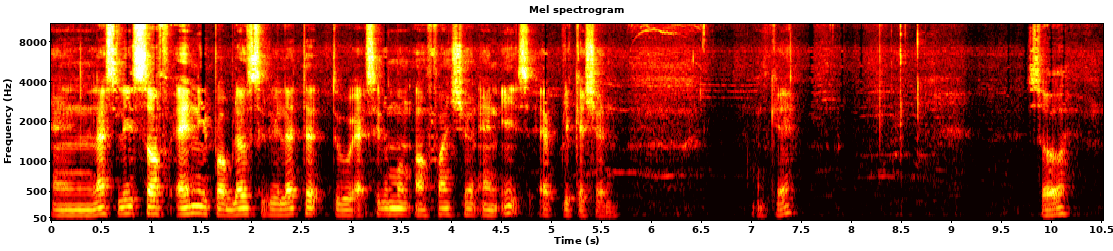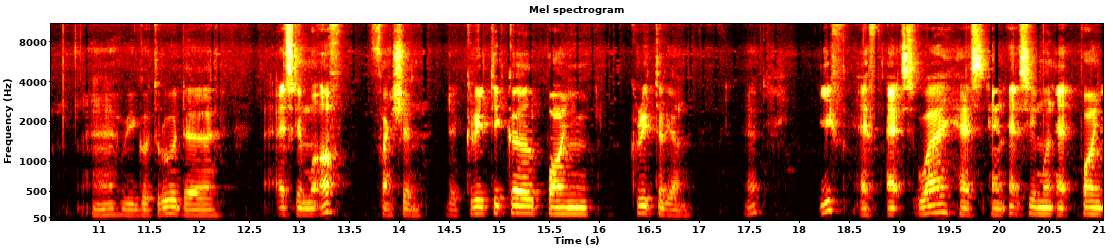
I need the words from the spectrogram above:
And lastly solve any problems related to experiment of function and its application. Okay. So uh, we go through the experiment of function the critical point criterion? If fxy has an experiment at point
